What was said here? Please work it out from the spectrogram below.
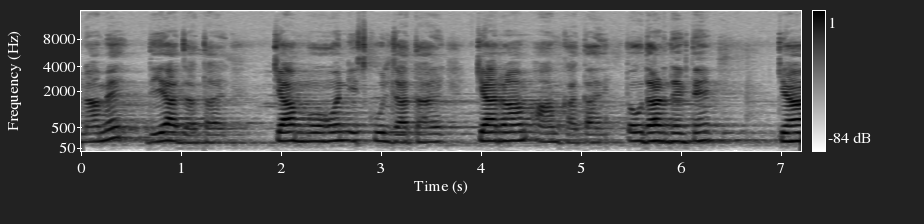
ना में दिया जाता है। क्या मोहन स्कूल जाता है? क्या राम आम खाता है? तो उदाहरण देखते हैं। क्या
